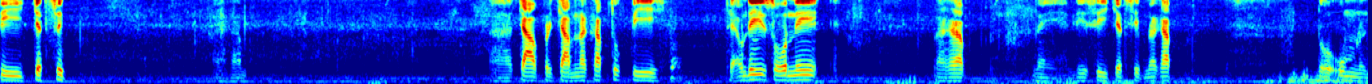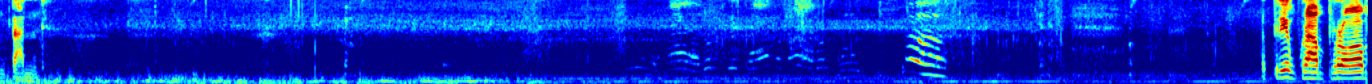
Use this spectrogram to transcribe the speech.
ซีเจ็ดสิบนะครับเจ้าประจำนะครับทุกปี แถวนี้โซนนี้นะครับ นี่ดีซีเจ็ดสิบนะครับ ตัวอุ้มหนึ่งตัน เตรียมความพร้อม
